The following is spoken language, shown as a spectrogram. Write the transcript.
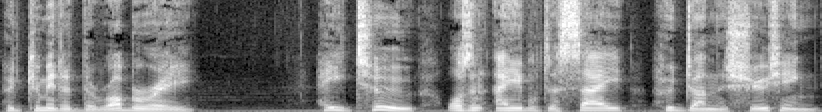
who'd committed the robbery. He too wasn't able to say who'd done the shooting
